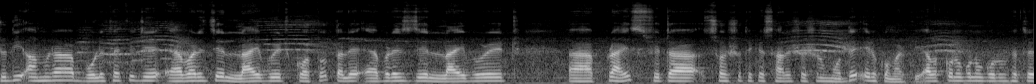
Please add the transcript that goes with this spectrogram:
যদি আমরা বলে থাকি যে অ্যাভারেজে লাইভ ওয়েট কত, তাহলে অ্যাভারেজ যে লাইভ ওয়েট প্রাইস সেটা ছয়শো থেকে সাড়ে ছয়শোর মধ্যে এরকম আর কি। আবার কোনো কোনো গরুর ক্ষেত্রে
